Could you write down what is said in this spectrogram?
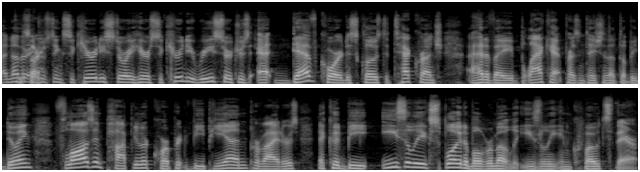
Another interesting security story here. Security researchers at DevCore disclosed to TechCrunch ahead of a Black Hat presentation that they'll be doing flaws in popular corporate VPN providers that could be easily exploitable remotely, easily in quotes there.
